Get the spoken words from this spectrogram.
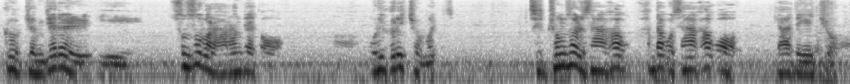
그 경제를 이 수습을 하는데도 어, 우리 그렇죠 뭐 집 청소를 생각하고 한다고 생각하고 해야 되겠죠.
